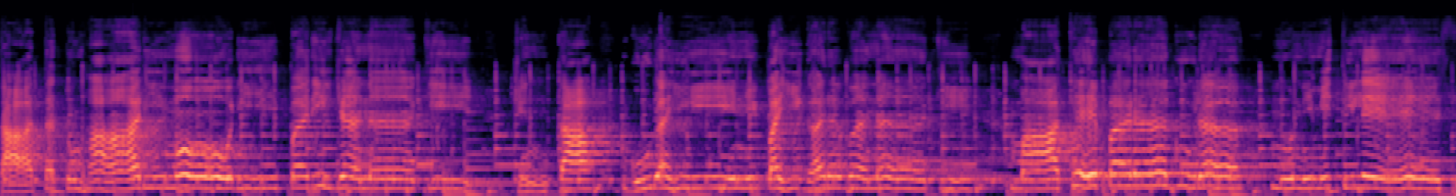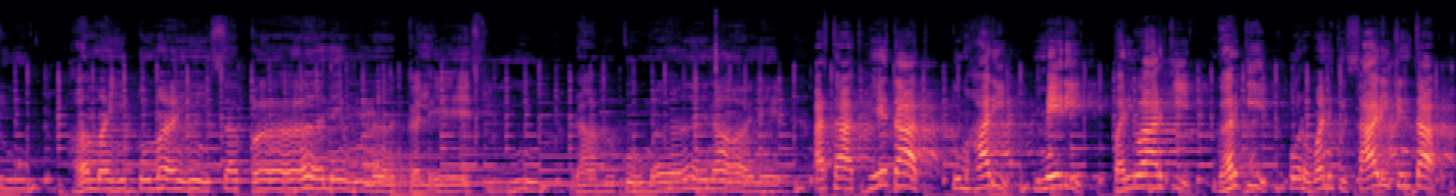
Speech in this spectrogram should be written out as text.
तात तुम्हारी मोरी परिजन की चिंता गुरही निपही घर बन की। माथे पर गुर मुनि मिथिलेसु हम ही तुम ही सपने उन कलेसु। राम को मनाने अर्थात हे तात, तुम्हारी मेरी परिवार की, घर की और वन की सारी चिंता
